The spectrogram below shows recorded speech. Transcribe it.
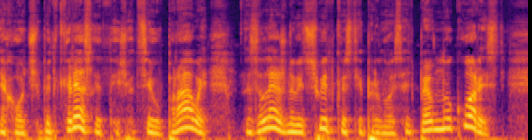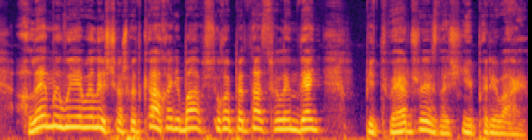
Я хочу підкреслити, що ці вправи, незалежно від швидкості, приносять певну користь. Але ми виявили, що швидка ходьба всього 15 хвилин в день підтверджує значні переваги.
